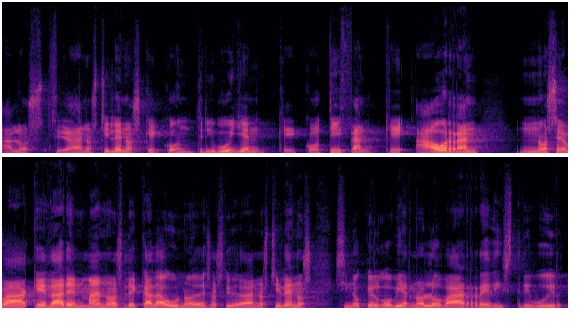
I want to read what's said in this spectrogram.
a los ciudadanos chilenos que contribuyen, que cotizan, que ahorran, no se va a quedar en manos de cada uno de esos ciudadanos chilenos, sino que el gobierno lo va a redistribuir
